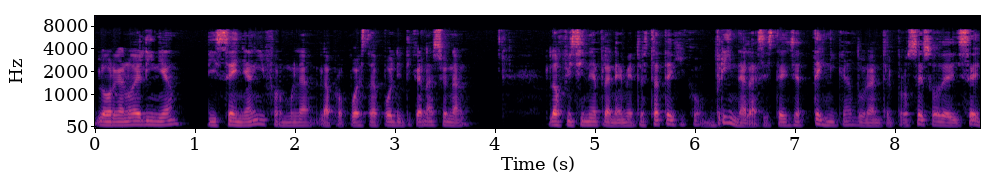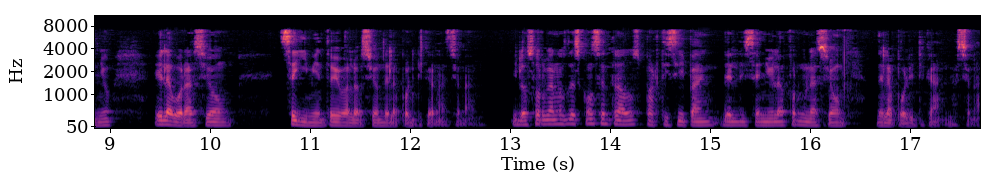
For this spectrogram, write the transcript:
los órganos de línea diseñan y formulan la propuesta de política nacional. La Oficina de Planeamiento Estratégico brinda la asistencia técnica durante el proceso de diseño, elaboración, seguimiento y evaluación de la política nacional. Y los órganos desconcentrados participan del diseño y la formulación de la política nacional.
